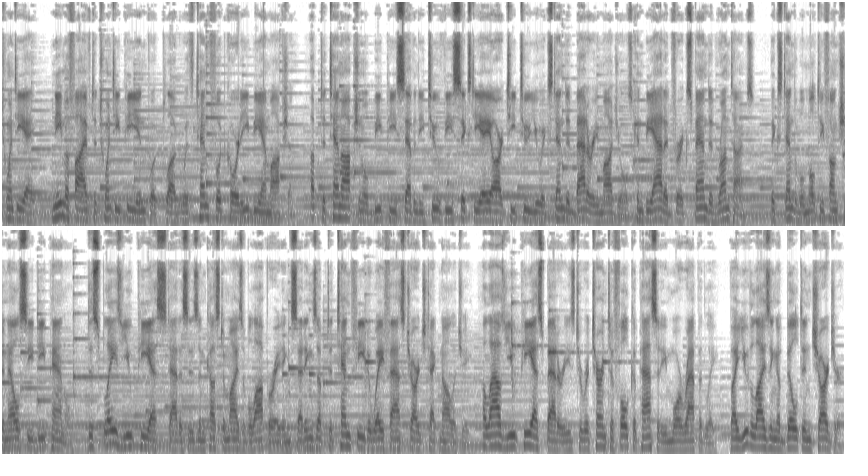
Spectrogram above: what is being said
20A, NEMA 5 to 20P input plug with 10-foot cord EBM option, up to 10 optional BP72 V60 ART2U extended battery modules can be added for expanded runtimes. Extendable multifunction LCD panel displays UPS statuses and customizable operating settings up to 10 feet away fast charge technology allows UPS batteries to return to full capacity more rapidly by utilizing a built-in charger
